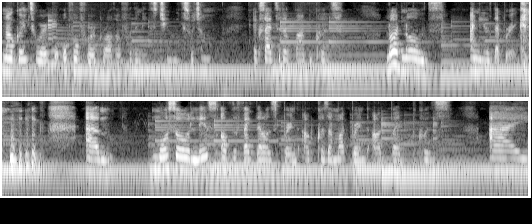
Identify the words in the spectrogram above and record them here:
not going to work or off of work rather for the next two weeks, which I'm excited about because Lord knows I needed that break. um, more so less of the fact that I was burned out because I'm not burned out, but because I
